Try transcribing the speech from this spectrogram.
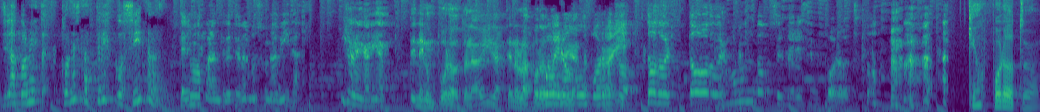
Ya con, esta- con estas tres cositas tenemos para entretenernos una vida. Yo agregaría tener un poroto en la vida, tener la poroto. Bueno, un poroto, todo, el- todo el mundo se merece un poroto. ¿Qué es un poroto?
